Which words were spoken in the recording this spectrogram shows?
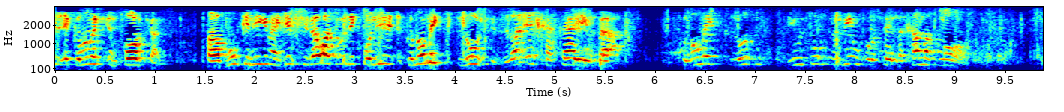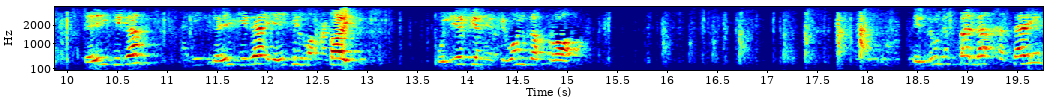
ال economic importance طب ممكن يجي ما يجيبش دوت يقول لك قولي economic losses هو إيه الخسائر بقى؟ ايكونوميك لوسز ديو تو بي وبروسيلا؟ خمس نقط. يا يجي ده يا يجي ده يا يجي المقطايد والافيان انفلونزا قراءة اللوسز بقى لا خسائر.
